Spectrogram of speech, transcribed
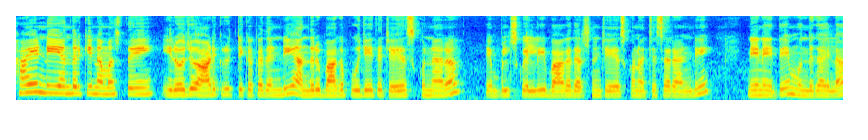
హాయ్ అండి అందరికీ నమస్తే. ఈరోజు ఆడికృత్తిక కదండి. అందరూ బాగా పూజ అయితే చేసుకున్నారా? టెంపుల్స్కి వెళ్ళి బాగా దర్శనం చేసుకొని వచ్చేసారా అండి? నేనైతే ముందుగా ఇలా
